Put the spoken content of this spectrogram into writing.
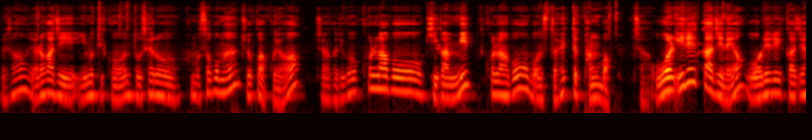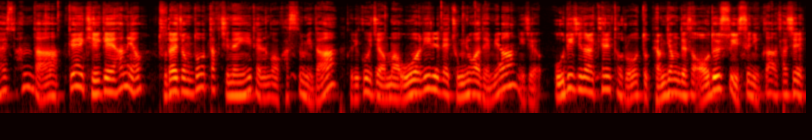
그래서 여러 가지 이모티콘 또 새로 한번 써보면 좋을 것 같고요. 자, 그리고 콜라보 기간 및 콜라보 몬스터 획득 방법. 자, 5월 1일까지네요. 5월 1일까지 한다. 꽤 길게 하네요. 두 달 정도 딱 진행이 되는 것 같습니다. 그리고 이제 아마 5월 1일에 종료가 되면 이제 오리지널 캐릭터로 또 변경돼서 얻을 수 있으니까 사실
